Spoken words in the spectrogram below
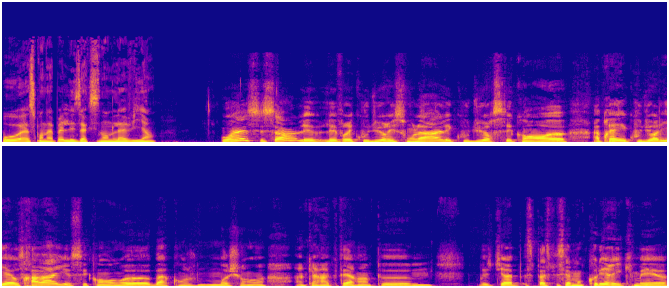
au- à ce qu'on appelle les accidents de la vie. hein. Ouais, c'est ça. Les, les vrais coups durs, ils sont là. Les coups durs, c'est quand. euh, après, les coups durs liés au travail, c'est quand. euh, bah, quand je- moi, je suis un, un caractère un peu. Je dirais, pas spécialement colérique, mais euh,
